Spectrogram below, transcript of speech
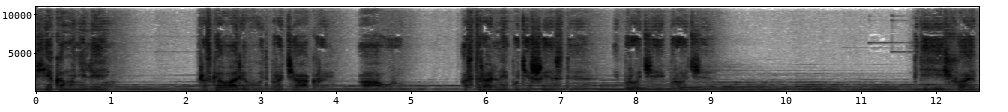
Все, кому не лень, разговаривают про чакры, ауру, астральные путешествия и прочее, и прочее. Где есть хайп,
